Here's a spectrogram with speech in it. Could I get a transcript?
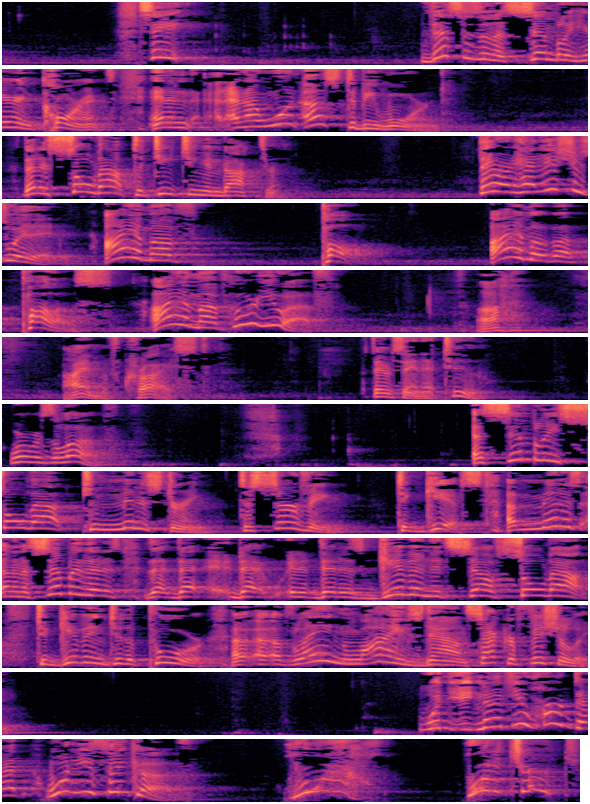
See, this is an assembly here in Corinth, and, and I want us to be warned that is sold out to teaching and doctrine. They already had issues with it. I am of Paul. I am of Apollos. I am of, who are you of? Ah, uh, I am of Christ. But they were saying that too. Where was the love? Assembly sold out to ministering, to serving, to gifts. A minister, an assembly that is that that that that is given itself sold out to giving to the poor, uh, uh of laying lives down sacrificially. When, now, if you heard that, what do you think of? Wow! What a church!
